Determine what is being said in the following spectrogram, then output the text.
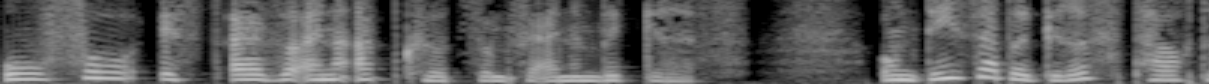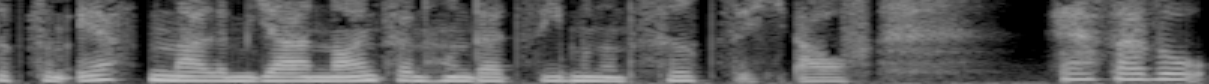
UFO ist also eine Abkürzung für einen Begriff. Und dieser Begriff tauchte zum ersten Mal im Jahr 1947 auf. Er ist also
